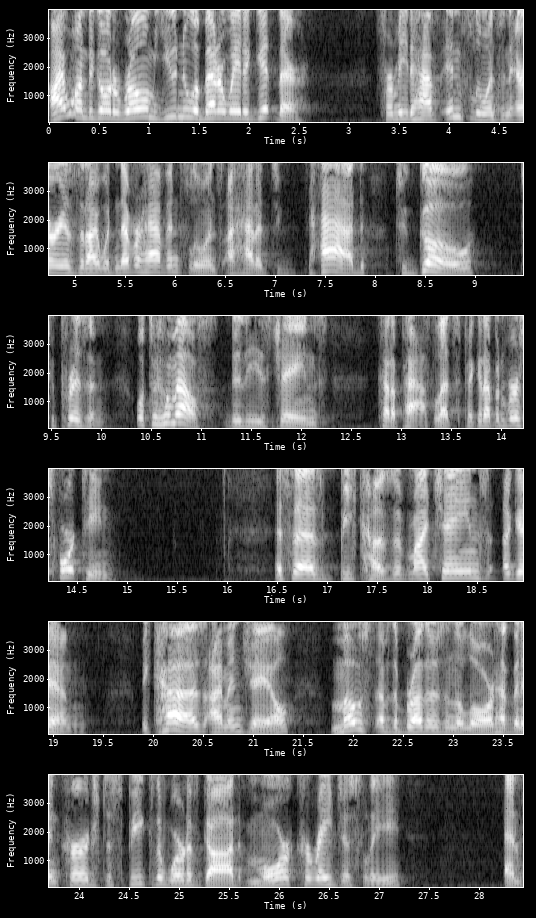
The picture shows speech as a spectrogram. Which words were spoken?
I wanted to go to Rome. You knew a better way to get there. For me to have influence in areas that I would never have influence, I had to, had to go to prison. Well, to whom else do these chains cut a path? Let's pick it up in verse 14. It says, Because of my chains again, because I'm in jail, most of the brothers in the Lord have been encouraged to speak the word of God more courageously and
